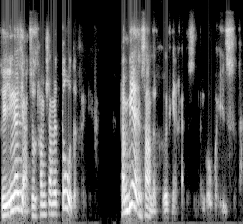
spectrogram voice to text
所以应该讲，就是他们下面斗得很厉害，但面上的和平还是能够维持的。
